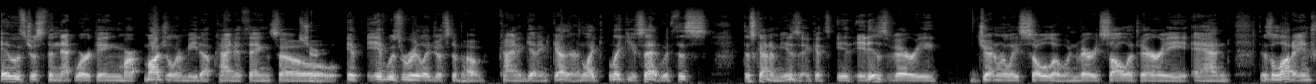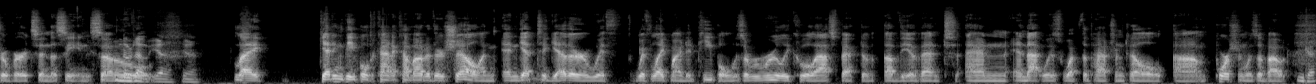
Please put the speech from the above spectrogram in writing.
it was just the networking mar- modular meetup kind of thing. So Sure. it, it was really just about kind of getting together. And like like you said, with this this kind of music, it's it, it is very generally solo and very solitary and there's a lot of introverts in the scene so no doubt yeah yeah like getting people to kind of come out of their shell and, and get together with, with like-minded people was a really cool aspect of, of the event and and that was what the patch and tell um, portion was about Okay.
